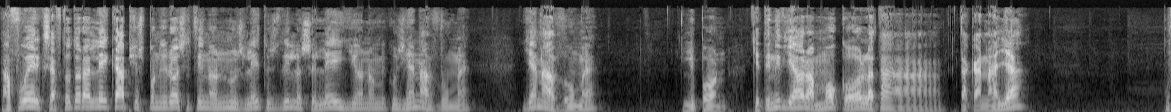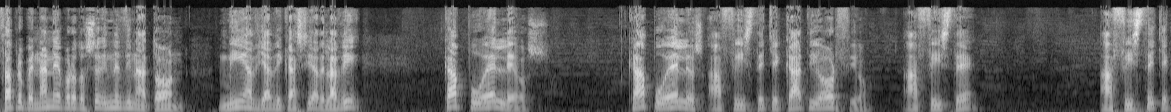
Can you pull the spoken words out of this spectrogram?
Αφού έριξε αυτό τώρα λέει κάποιος πονηρός ηθήνων λέει τους δήλωσε λέει υγειονομικούς. Για να δούμε. Για να δούμε. Λοιπόν, και την ίδια ώρα μόκο όλα τα, τα κανάλια που θα έπρεπε να είναι πρωτοσέ, είναι δυνατόν μία διαδικασία, δηλαδή κάπου έλεος, κάπου έλεος αφήστε και κάτι όρθιο, αφήστε, αφήστε και,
